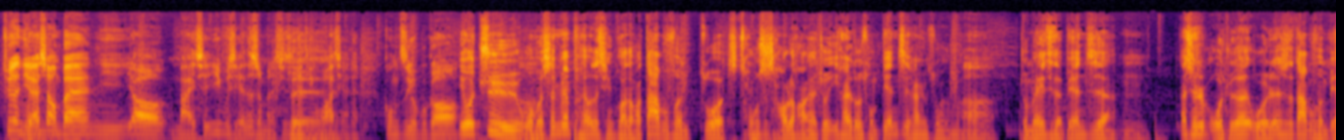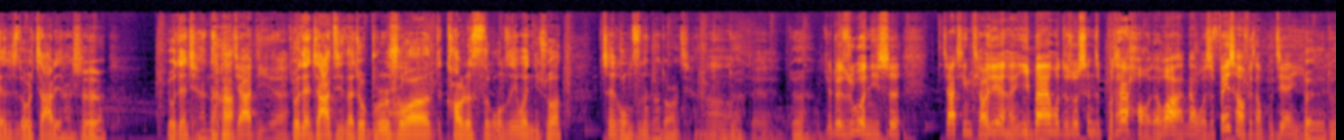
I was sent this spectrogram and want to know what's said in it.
就算你来上班，你要买一些衣服鞋子什么的，其实也挺花钱的，工资又不高。因为据啊我们身边朋友的情况的话，大部分做从事潮流行业，就一开始都是从编辑开始做的嘛，啊就媒体的编辑。嗯，那其实我觉得我认识的大部分编辑都是家里还是有点钱的，有家底的，有点家底的，就不是说靠着死工资，因为你说这工资能赚多少钱对不对？对，对我觉得如果你是家庭条件很一般，或者说甚至不太好的话，那我是非常非常不建议。对对对，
